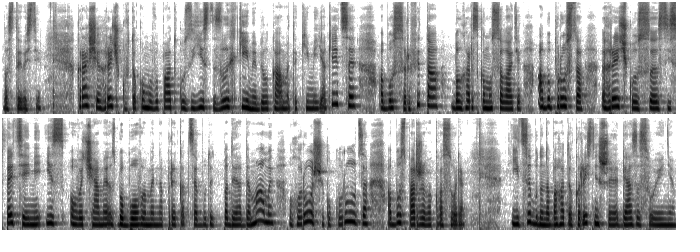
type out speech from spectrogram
властивостей. Краще гречку в такому випадку з'їсти з легкими білками, такими як яйце, або сир фіта в болгарському салаті, або просто гречку з, зі спеціями і з овочами, з бобовими, наприклад, це будуть пади адамами, гороші, кукурудза або спаржева квасоля. І це буде набагато корисніше для засвоєння.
